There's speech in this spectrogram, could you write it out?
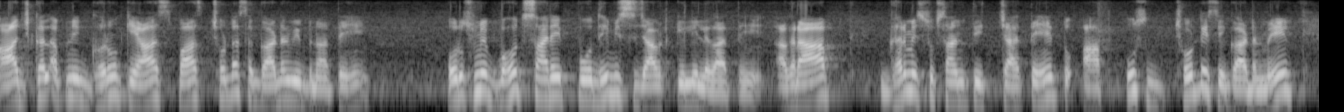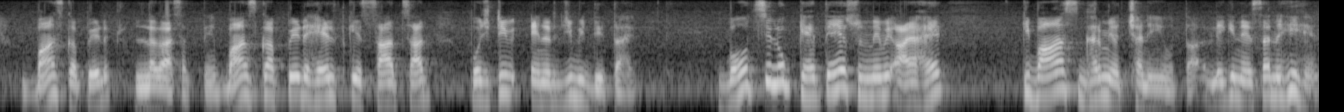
आजकल अपने घरों के आसपास छोटा सा गार्डन भी बनाते हैं और उसमें बहुत सारे पौधे भी सजावट के लिए लगाते हैं। अगर आप घर में सुख शांति चाहते हैं तो आप उस छोटे से गार्डन में बाँस का पेड़ लगा सकते हैं। बाँस का पेड़ हेल्थ के साथ साथ पॉजिटिव एनर्जी भी देता है। बहुत से लोग कहते हैं, सुनने में आया है कि बाँस घर में अच्छा नहीं होता, लेकिन ऐसा नहीं है।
